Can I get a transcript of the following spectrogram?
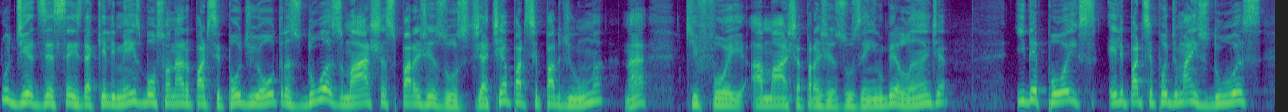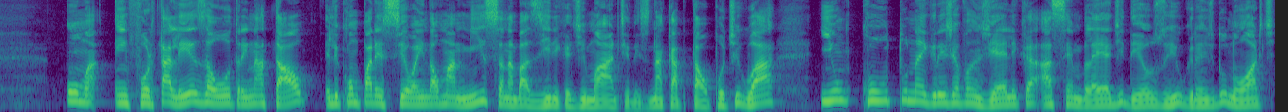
no dia 16 daquele mês, Bolsonaro participou de outras duas marchas para Jesus. Já tinha participado de uma, né? Que foi a Marcha para Jesus em Uberlândia. E depois ele participou de mais duas, uma em Fortaleza, outra em Natal. Ele compareceu ainda a uma missa na Basílica de Mártires, na capital Potiguar, e um culto na Igreja Evangélica Assembleia de Deus, Rio Grande do Norte,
